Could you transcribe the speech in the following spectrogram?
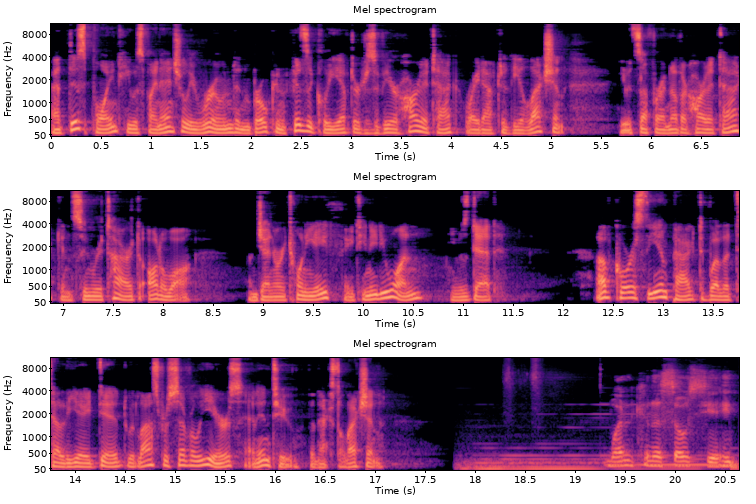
At this point, he was financially ruined and broken physically after a severe heart attack right after the election. He would suffer another heart attack and soon retire to Ottawa. On January 28, 1881, he was dead. Of course, the impact of what Letellier did would last for several years and into the next election. One can associate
